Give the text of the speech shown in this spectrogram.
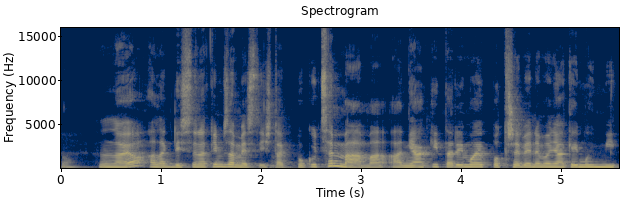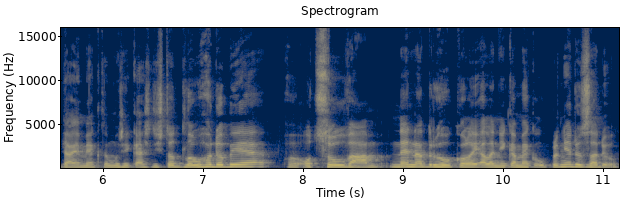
No. No jo, ale když se nad tím zamyslíš, tak pokud jsem máma a nějaký tady moje potřeby nebo nějaký můj me time, jak tomu říkáš, když to dlouhodobě o, odsouvám, ne na druhou kolej, ale někam jako úplně dozadu,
